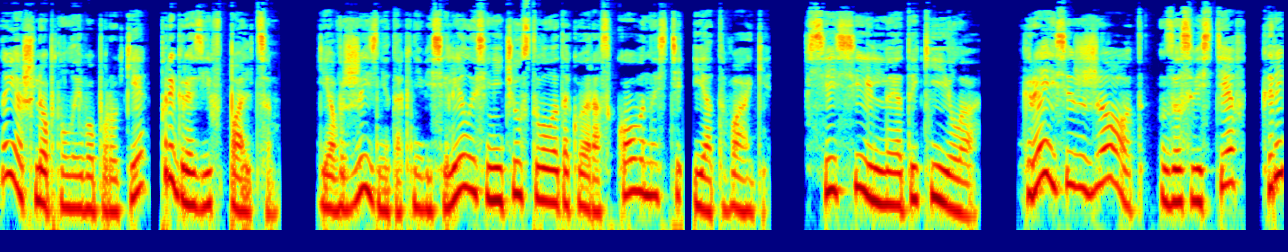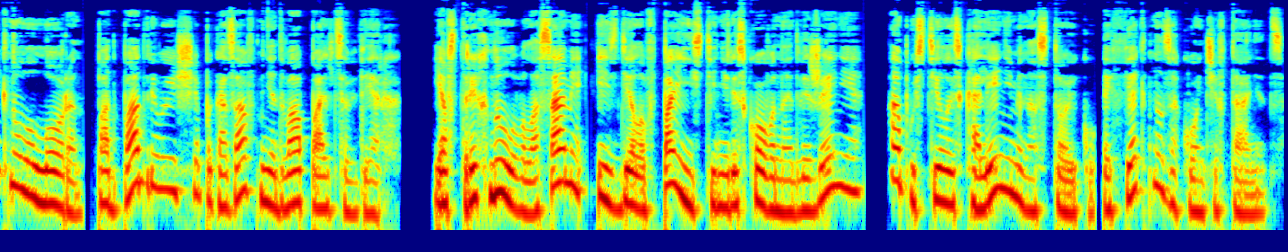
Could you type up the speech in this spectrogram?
но я шлепнула его по руке, пригрозив пальцем. Я в жизни так не веселилась и не чувствовала такой раскованности и отваги. Всесильная текила! «Грейси жжет!» Засвистев, крикнула Лорен, подбадривающе показав мне два пальца вверх. Я встряхнула волосами и, сделав поистине рискованное движение, опустилась коленями на стойку, эффектно закончив танец.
